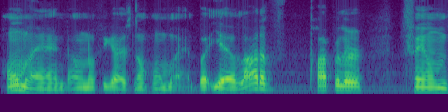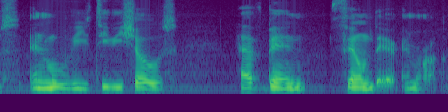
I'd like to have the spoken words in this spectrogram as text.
Homeland. I don't know if you guys know Homeland, but yeah, a lot of popular films and movies, TV shows have been filmed there in Morocco.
